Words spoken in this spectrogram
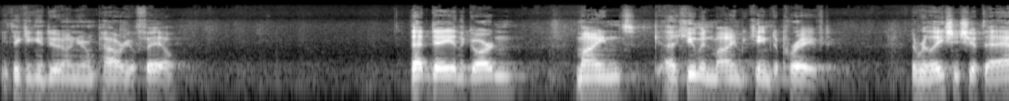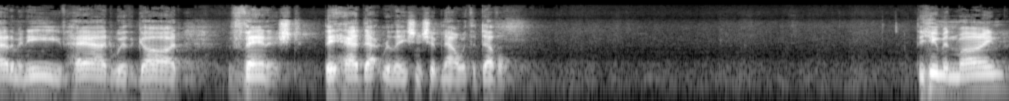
You think you can do it on your own power, you'll fail. That day in the garden, minds, a human mind became depraved. The relationship that Adam and Eve had with God vanished. They had that relationship now with the devil. The human mind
